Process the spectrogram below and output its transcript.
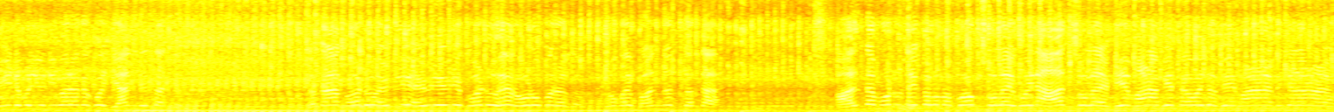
પીડબ્લ્યુડી વાળા કે કોઈ ધ્યાન દેતા નથી. નકા કોડો એટલી એવડી એવડી કોડો છે રોડ ઉપર તો કોઈ બંધ નથી કરતા. હાલતા મોટરસાઇકલોમાં પગ સોલાય કોઈના હાથ સોલાય બે માણા બેઠા હોય તો બે માણાના બિચારાના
